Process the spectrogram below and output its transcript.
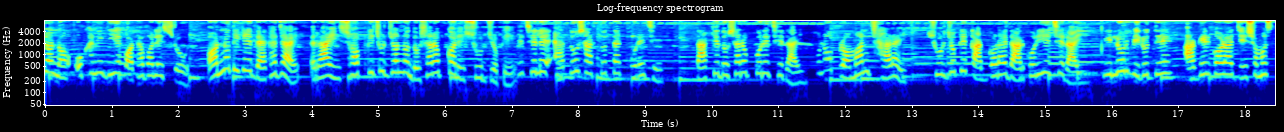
জন্য ওখানে গিয়ে কথা বলে স্রোত। অন্যদিকে দেখা যায়, রাই সবকিছুর জন্য দোষারোপ করে সূর্যকে। ছেলে এত স্বার্থত্যাগ করেছে, তাকে দোষারোপ করেছে রাই। কোনো প্রমাণ ছাড়াই সূর্যকে কাঠগড়ায় দাঁড় করিয়েছে রাই। নীলুর বিরুদ্ধে আগের গড়া যে সমস্ত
